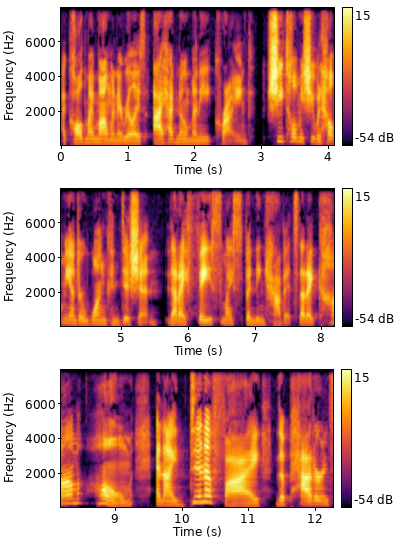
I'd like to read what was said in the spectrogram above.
I called my mom when I realized I had no money, crying. She told me she would help me under one condition that I face my spending habits, that I come home and identify the patterns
